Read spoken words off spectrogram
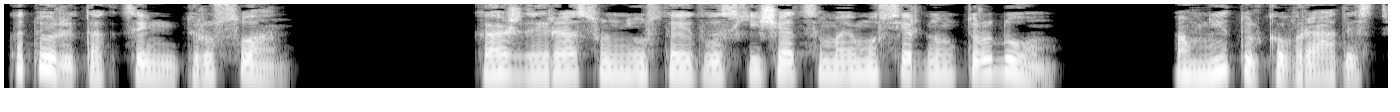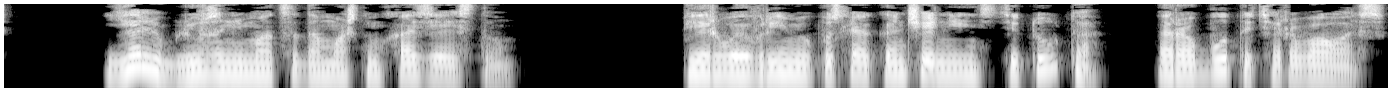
который так ценит Руслан. Каждый раз он не устает восхищаться моим усердным трудом. А мне только в радость. Я люблю заниматься домашним хозяйством. Первое время после окончания института работать рвалась.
